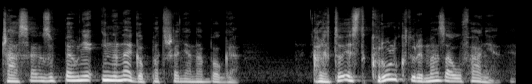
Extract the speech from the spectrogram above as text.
czasach zupełnie innego patrzenia na Boga. Ale to jest król, który ma zaufanie. Nie?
